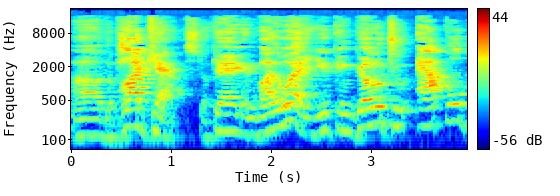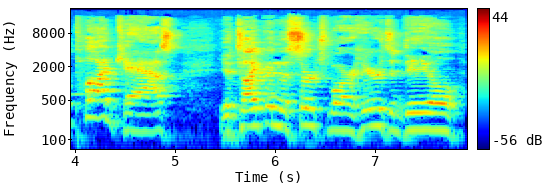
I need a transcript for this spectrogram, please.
uh, the podcast. Okay, and by the way, you can go to Apple Podcast. You type in the search bar, here's the deal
